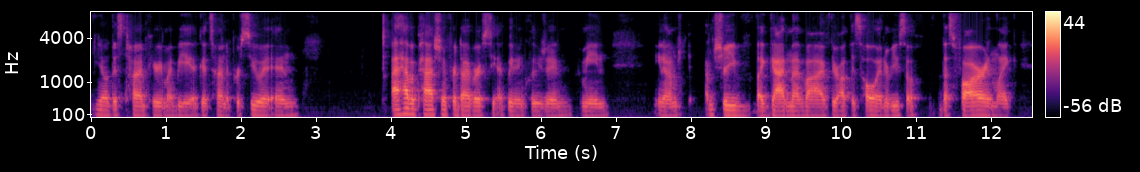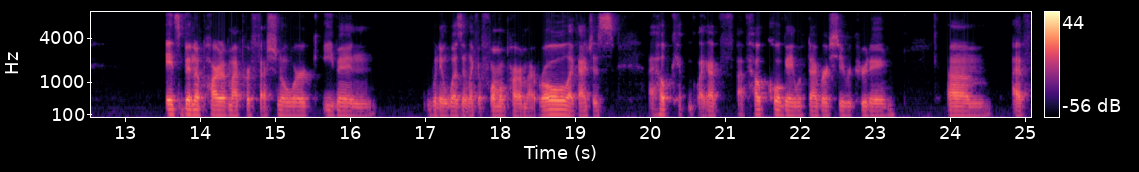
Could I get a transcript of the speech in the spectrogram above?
you know this time period might be a good time to pursue it and i have a passion for diversity equity and inclusion. I mean you know i'm i'm sure you've like gotten that vibe throughout this whole interview so thus far and like it's been a part of my professional work even when it wasn't like a formal part of my role. Like i just i help like i've i've helped colgate with diversity recruiting. Um i've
